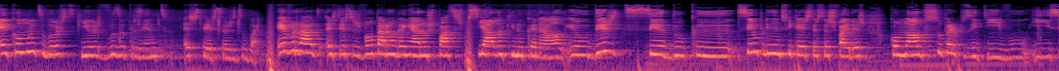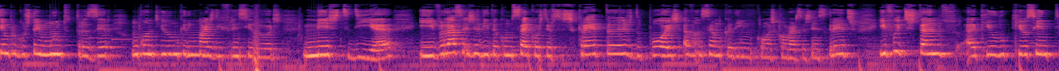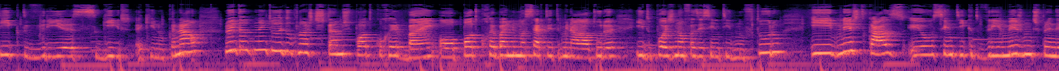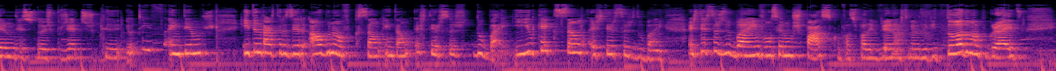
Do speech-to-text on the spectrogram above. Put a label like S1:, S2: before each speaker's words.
S1: É com muito gosto que hoje vos apresento as Terças do Bem. É verdade, as terças voltaram a ganhar um espaço especial aqui no canal. Eu, desde cedo, que sempre identifiquei as terças-feiras como algo super positivo e sempre gostei muito de trazer um conteúdo um bocadinho mais diferenciador neste dia. E, verdade seja dita, comecei com as terças secretas, depois avancei um bocadinho com as conversas sem segredos e fui testando aquilo que eu senti que deveria seguir aqui no canal. No entanto, nem tudo aquilo que nós testamos pode correr bem ou pode correr bem numa certa e determinada altura e depois não fazer sentido no futuro. E neste caso senti que deveria mesmo desprender-me desses dois projetos que eu tive em tempos e tentar trazer algo novo, que são então as terças do bem. E o que é que são as terças do bem? As terças do bem vão ser um espaço, como vocês podem ver, nós tivemos aqui todo um upgrade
